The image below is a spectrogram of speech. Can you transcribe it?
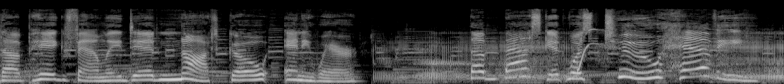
the pig family did not go anywhere. The basket was too heavy.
